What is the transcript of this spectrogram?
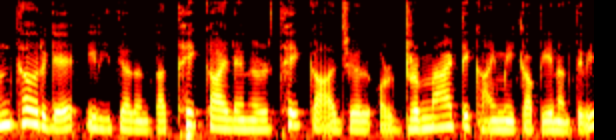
ಅಂಥವ್ರಿಗೆ ಈ ರೀತಿಯಾದಂಥ thick eyeliner thick kajal or dramatic eye makeup ಏನಂತೀವಿ,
